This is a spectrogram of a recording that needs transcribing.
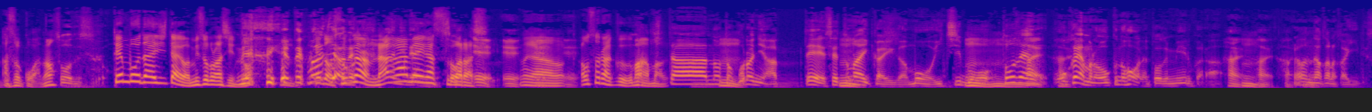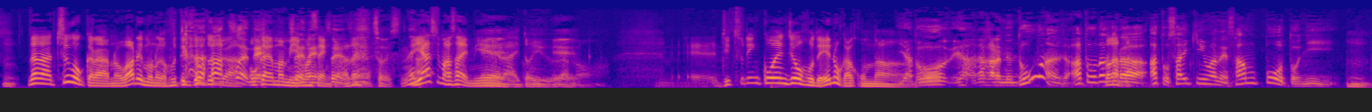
あそこはの。そうですよ。展望台自体はみそばらしいの。けど、そこからの眺めが素晴らしい。だからええおそらく、ままあ、あまあ、北のところにあって、瀬戸内海がもう一望、当然、岡山の奥の方はね、当然見えるから、はい、はい、はい。あれはなかなかいいです。だから中国からあの悪いものが降ってきた時は 岡山見えませんからね。ね。そうですね。ヤシマさえ見えないという、ええ。あの、えー実林公園情報でええのかこんなん。いや、どう、いや、だからね、どうなんですよ。あと、だかわら、あと最近はね、散歩ートに、ん。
